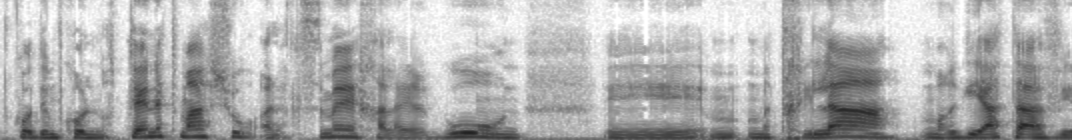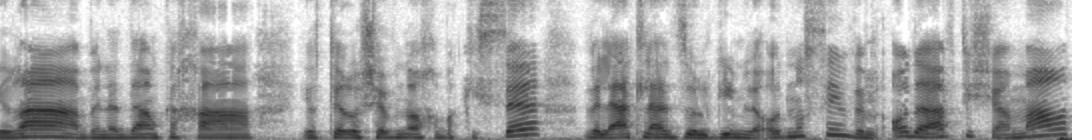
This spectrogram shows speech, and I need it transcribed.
את קודם כל נותנת משהו על עצמך, על הארגון. אה, מתחילה, מרגיעה את האווירה, הבן אדם ככה יותר יושב נוח בכיסא, ולאט לאט זולגים לעוד נושאים, ומאוד אהבתי שאמרת,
